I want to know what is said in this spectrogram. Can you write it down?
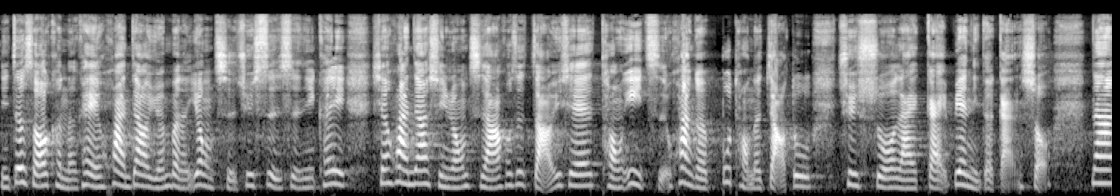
你这时候可能可以换掉原本的用词去试试。你可以先换掉形容词啊，或是找一些同义词，换个不同的角度去说，来改变你的感受。那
